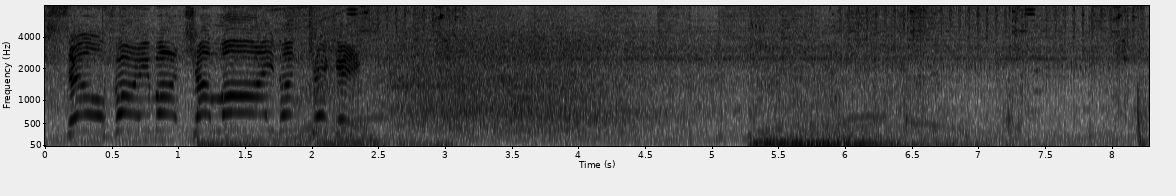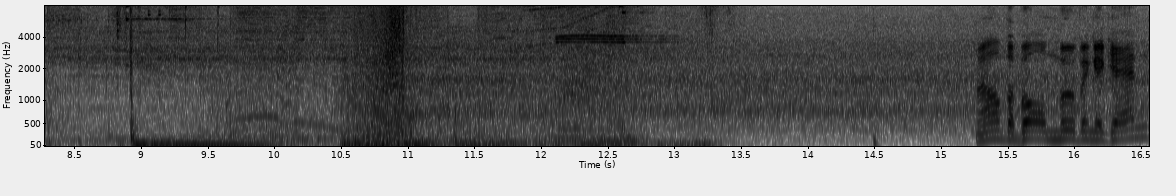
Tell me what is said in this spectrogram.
Still very much alive and kicking. Well, the ball moving again,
